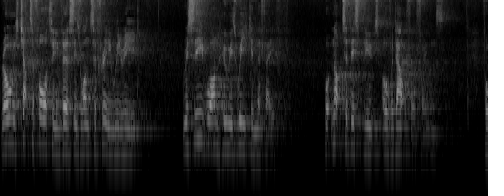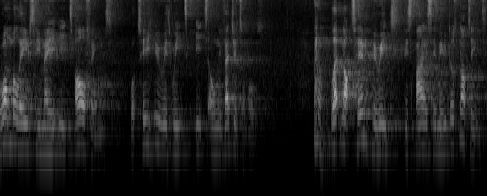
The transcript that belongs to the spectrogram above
Romans chapter 14, verses 1 to 3, we read Receive one who is weak in the faith, but not to disputes over doubtful things. For one believes he may eat all things, but he who is weak eats only vegetables. let not him who eats despise him who does not eat,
